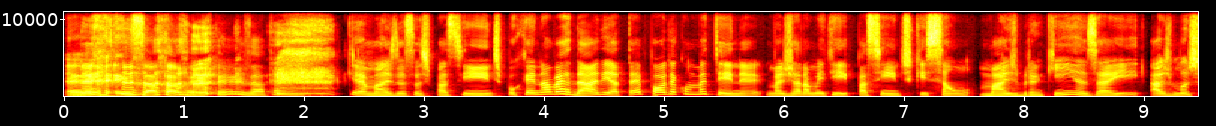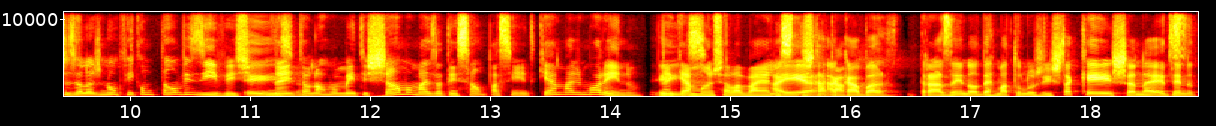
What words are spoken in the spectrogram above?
É, né? exatamente, exatamente. que é mais dessas pacientes, porque na verdade até pode acometer, né? Mas geralmente pacientes que são mais branquinhas, aí as manchas elas não ficam tão visíveis, né? Isso. né? Então normalmente chama mais atenção o paciente que é mais moreno, né? Que a mancha ela vai ali aí se destacar. acaba trazendo ao dermatologista queixa, né? Dizendo,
